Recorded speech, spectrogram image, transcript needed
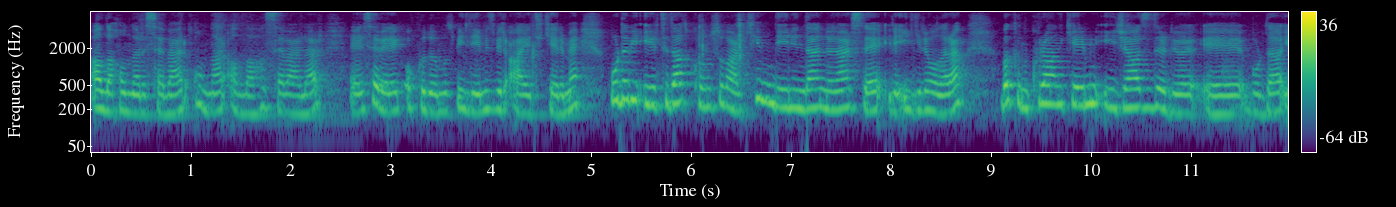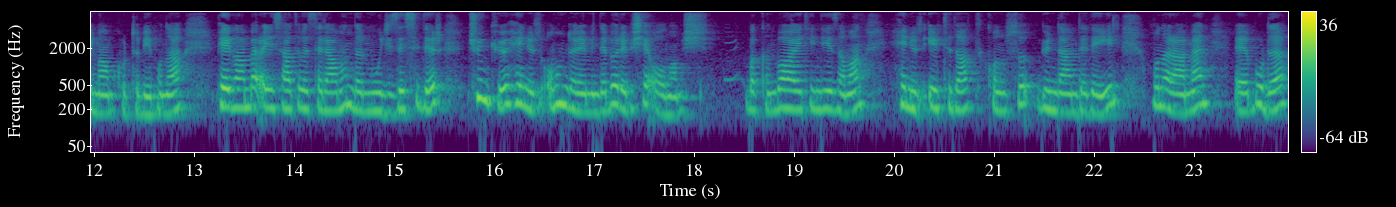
Allah onları sever, onlar Allah'ı severler. Ee, severek okuduğumuz, bildiğimiz bir ayet-i kerime. Burada bir irtidat konusu var. Kim dininden dönerse ile ilgili olarak Bakın Kur'an-ı Kerim'in icazıdır diyor e, burada İmam Kurtubi buna. Peygamber Aleyhisselatü Vesselam'ın da mucizesidir. Çünkü henüz onun döneminde böyle bir şey olmamış. Bakın bu ayet indiği zaman henüz irtidat konusu gündemde değil. Buna rağmen e, burada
